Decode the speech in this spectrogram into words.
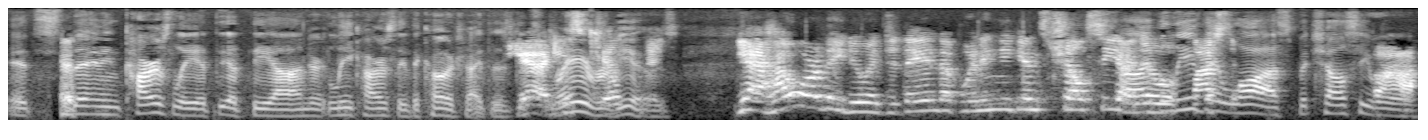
It's I mean Carsley at the at the uh, under Lee Carsley the coach. I just Yeah, rave he's killed reviews. Yeah, how are they doing? Did they end up winning against Chelsea? I, know believe they lost, but Chelsea were Ah.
